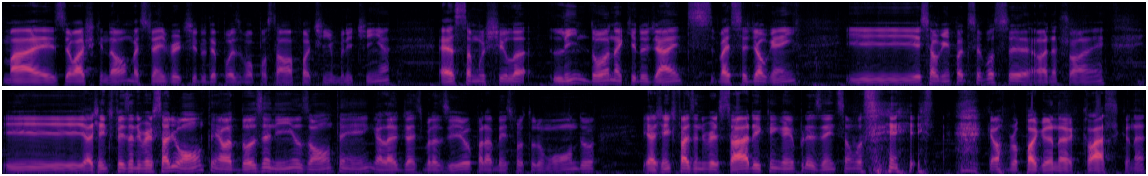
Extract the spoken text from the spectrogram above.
mas eu acho que não. Mas se estiver invertido, depois eu vou postar uma fotinho bonitinha. Essa mochila lindona aqui do Giants vai ser de alguém. E esse alguém pode ser você, olha só, hein? E a gente fez aniversário ontem, ó, 12 aninhos ontem, hein, galera do Giants Brasil, parabéns pra todo mundo. E a gente faz aniversário e quem ganha o presente são vocês. que é uma propaganda clássica, né?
